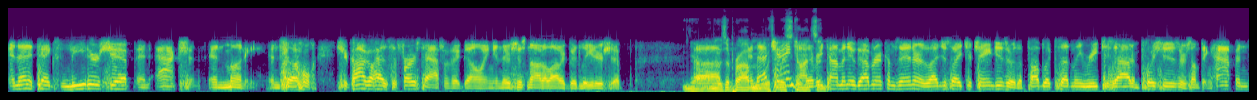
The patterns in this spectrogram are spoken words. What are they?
and then it takes leadership and action and money. And so Chicago has the first half of it going, and there's just not a lot of good leadership. Yeah, and there's a Um, problem and that with changes Wisconsin. every time a new governor comes in, or the legislature changes, or the public suddenly reaches out and pushes, or something happens.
